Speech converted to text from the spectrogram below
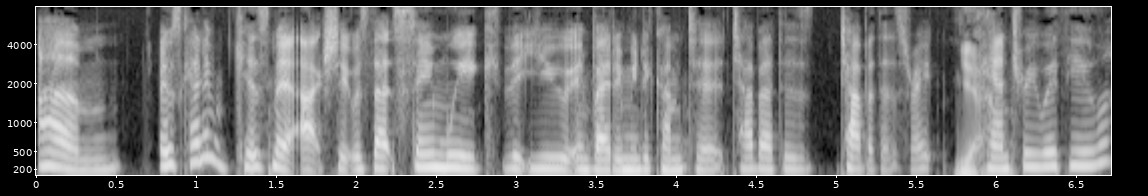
Um, it was kind of kismet actually. It was that same week that you invited me to come to Tabitha's Tabitha's right Yeah. pantry with you,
